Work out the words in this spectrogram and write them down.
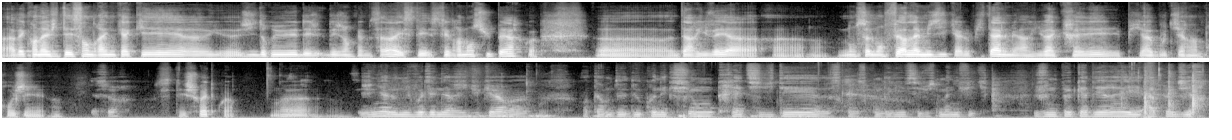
avec en invité Sandra Nkake, euh, Gidru, des, des gens comme ça. Et c'était vraiment super, quoi, euh, d'arriver à, à non seulement faire de la musique à l'hôpital, mais arriver à créer et puis aboutir à un projet. Bien sûr. C'était chouette, quoi. C'est génial au niveau de l'énergie du cœur, en termes de, de connexion, créativité, ce qu'on ce qu'on délivre, c'est juste magnifique. Je ne peux qu'adhérer et applaudir.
